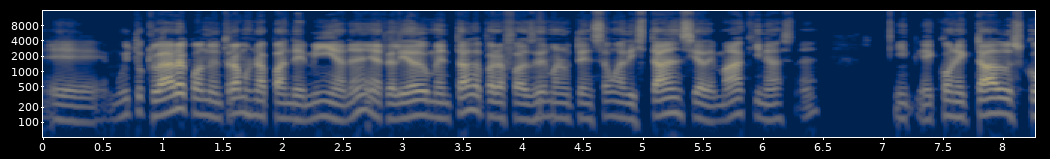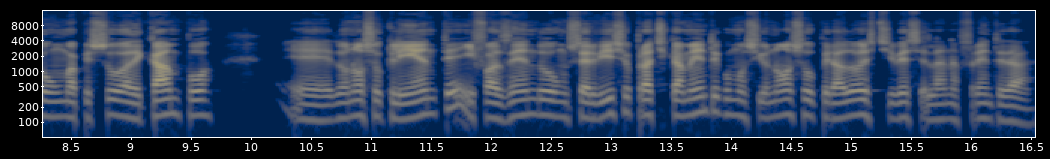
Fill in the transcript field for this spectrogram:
é, muito clara quando entramos na pandemia, né? realidade aumentada para fazer manutenção à distância de máquinas, né? e, e conectados com uma pessoa de campo é, do nosso cliente e fazendo um serviço praticamente como se o nosso operador estivesse lá na frente da,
